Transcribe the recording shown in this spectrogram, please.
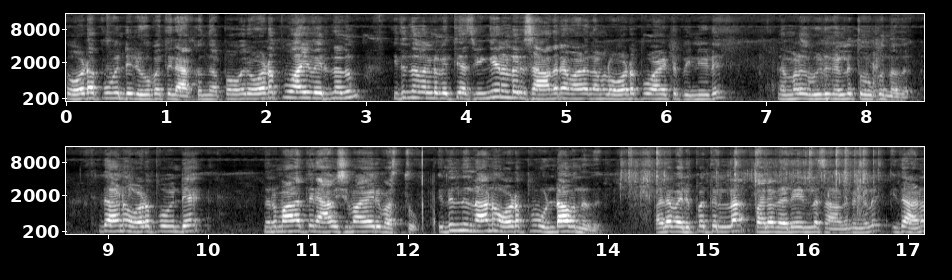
ഓടപ്പൂവിന്റെ രൂപത്തിലാക്കുന്നു. അപ്പോൾ ഒരു ഓടപ്പൂവായി വരുന്നതും ഇതും തമ്മിലുള്ള വ്യത്യാസം ഇങ്ങനെയുള്ള ഒരു സാധനമാണ് നമ്മൾ ഓടപ്പൂവായിട്ട് പിന്നീട് നമ്മൾ വീടുകളിൽ തൂക്കുന്നത്. ഇതാണ് ഓടപ്പൂവിന്റെ നിർമ്മാണത്തിന് ആവശ്യമായ ഒരു വസ്തു. ഇതിൽ നിന്നാണ് ഓടപ്പൂ ഉണ്ടാവുന്നത്. പല വലുപ്പത്തിലുള്ള പല വിലയുള്ള സാധനങ്ങൾ ഇതാണ്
